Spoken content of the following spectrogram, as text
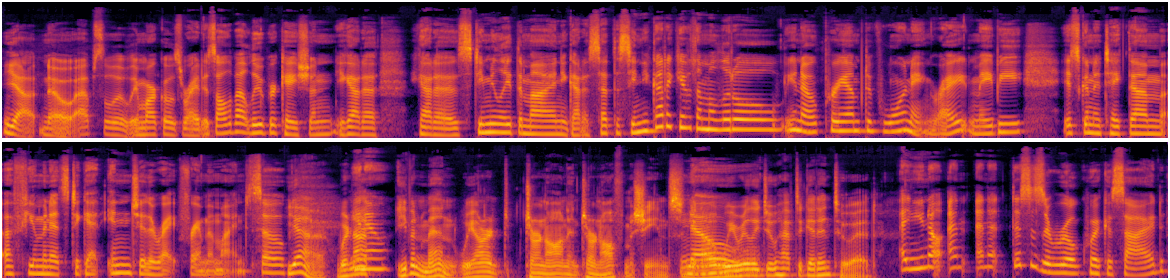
Yeah, no, absolutely. Marco's right. It's all about lubrication. You gotta you gotta stimulate the mind, you gotta set the scene, you gotta give them a little, you know, preemptive warning, right? Maybe it's gonna take them a few minutes to get into the right frame of mind. So Yeah, we're not know? even men. We aren't turn on and turn off machines. You know, we really do have to get into it. And you know, and and it, this is a real quick aside,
